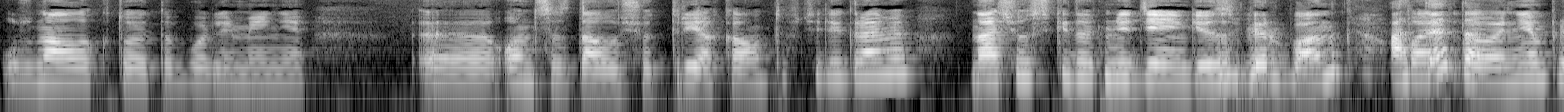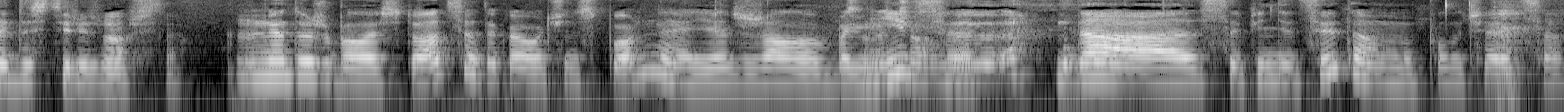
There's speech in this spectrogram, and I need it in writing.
узнала, кто это более-менее. Э, он создал еще три аккаунта в Телеграме, начал скидывать мне деньги в Сбербанк. От Поэтому... этого не предостережешься. У меня тоже была ситуация такая очень спорная. Я лежала в больнице. Да, с аппендицитом, получается.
